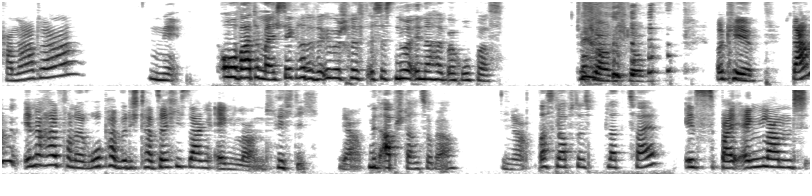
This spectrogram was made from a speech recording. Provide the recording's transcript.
Kanada? Nee. Oh, warte mal, ich sehe gerade in der Überschrift, es ist nur innerhalb Europas. Das glaube ich, glaube Okay, dann innerhalb von Europa würde ich tatsächlich sagen England. Richtig. Ja, Mit Abstand sogar. ja. Was glaubst du ist Platz zwei? Ist bei England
